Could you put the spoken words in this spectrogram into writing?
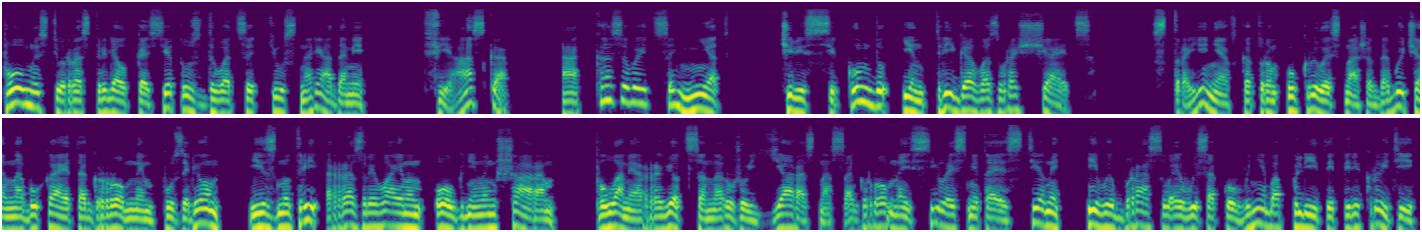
Полностью расстрелял кассету с двадцатью снарядами. Фиаско? Оказывается, нет. Через секунду интрига возвращается. Строение, в котором укрылась наша добыча, набухает огромным пузырем, изнутри разрываемым огненным шаром. Пламя рвется наружу яростно, с огромной силой сметая стены и выбрасывая высоко в небо плиты перекрытий.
